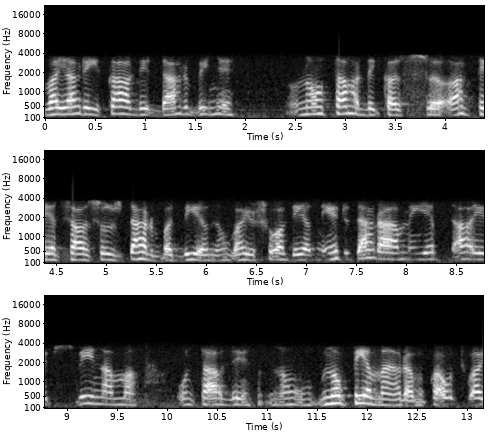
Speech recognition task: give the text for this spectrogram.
vai arī kādi darbiņi, nu, tādi, kas uh, attiecās uz darba dienu, vai šodien ir darāmi, jeb tā ir svinama, un tādi, nu, nu piemēram, kaut vai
